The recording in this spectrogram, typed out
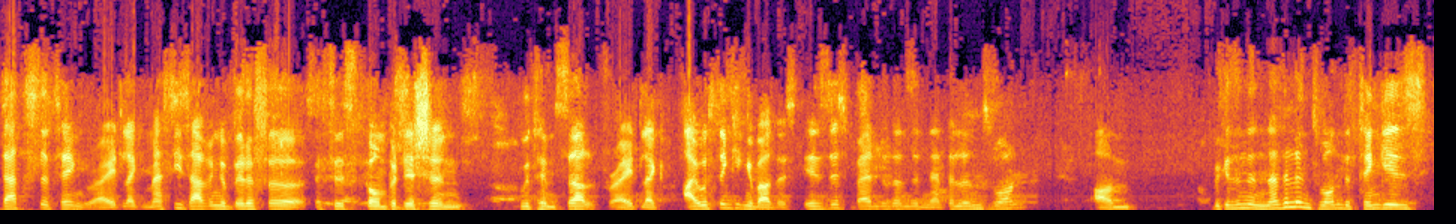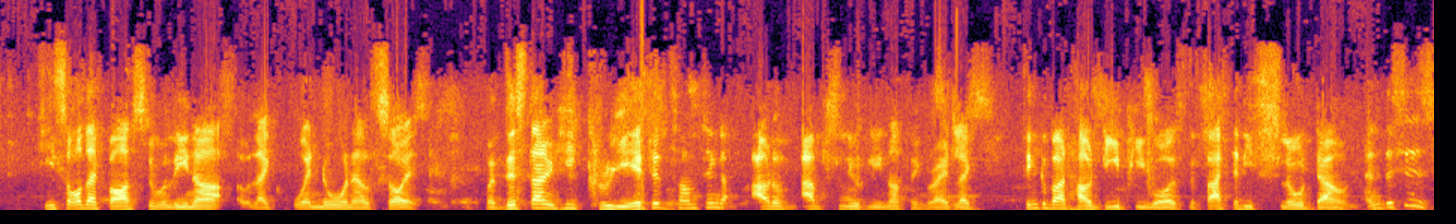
that's the thing, right? Like Messi's having a bit of a assist competition with himself, right? Like I was thinking about this. Is this better than the Netherlands one? Um, because in the Netherlands one, the thing is, he saw that pass to Molina like when no one else saw it. But this time he created something out of absolutely nothing, right? Like think about how deep he was, the fact that he slowed down. And this is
